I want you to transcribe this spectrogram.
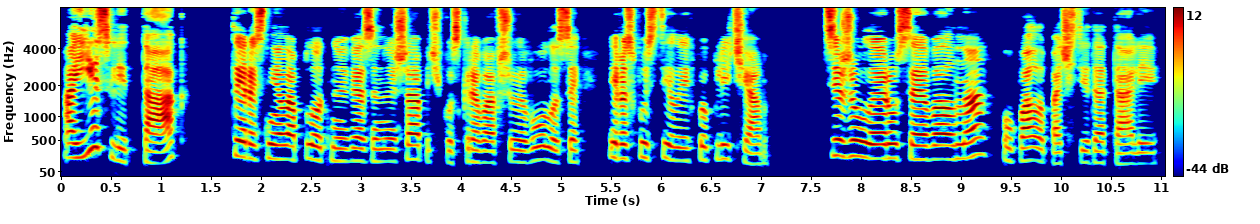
«А если так?» Тера сняла плотную вязаную шапочку, скрывавшую волосы, и распустила их по плечам. Тяжелая русая волна упала почти до талии.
